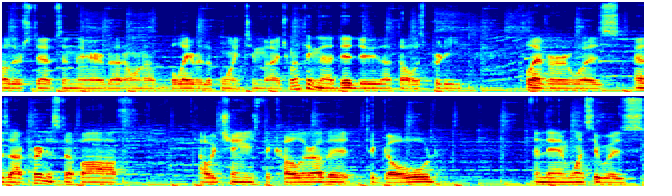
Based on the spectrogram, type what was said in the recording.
other steps in there, but I don't want to belabor the point too much. One thing that I did do that I thought was pretty clever was as I printed stuff off, I would change the color of it to gold. And then once it was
